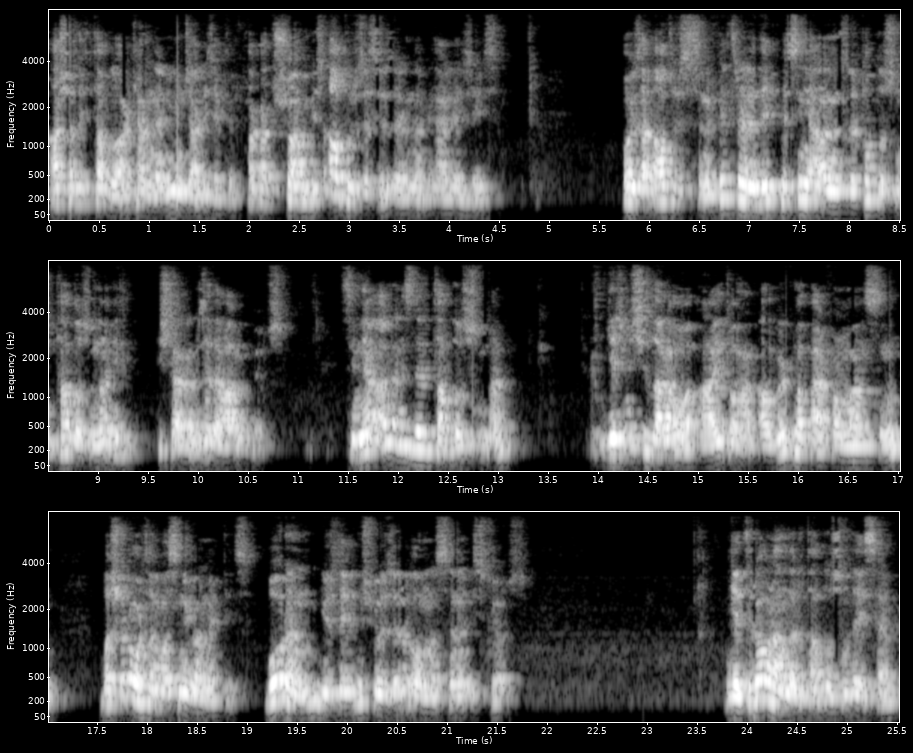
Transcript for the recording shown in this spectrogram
aşağıdaki tablolar kendilerini güncelleyecektir. Fakat şu an biz alt listesi üzerinden ilerleyeceğiz. O yüzden alt listesini filtreledik ve sinyal analizleri tablosunun tablosundan işlemlerimize devam ediyoruz. Sinyal analizleri tablosundan geçmiş yıllara ait olan algoritma performansının başarı ortalamasını görmekteyiz. Bu oranın %70 ve üzeri olmasını istiyoruz. Getiri oranları tablosunda ise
